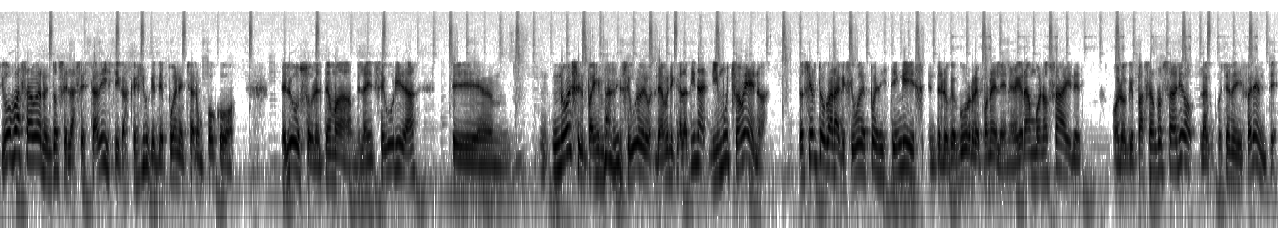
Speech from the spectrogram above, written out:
si vos vas a ver entonces las estadísticas, que es lo que te pueden echar un poco el luz sobre el tema de la inseguridad, eh, no es el país más inseguro de, América Latina, ni mucho menos. Lo cierto, cara, que si vos después distinguís entre lo que ocurre, ponele, en el Gran Buenos Aires o lo que pasa en Rosario, la cuestión es diferente.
